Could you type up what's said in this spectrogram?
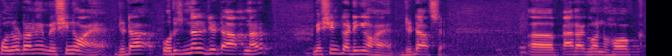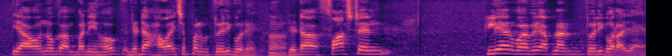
পনেরো টানের মেশিনও হয় যেটা অরিজিনাল যেটা আপনার মেশিন কাটিংয়ে হয় যেটা প্যারাগন হোক ইয়া অন্য কোম্পানি হোক যেটা হাওয়াই চপ্পল তৈরি করে যেটা ফাস্ট অ্যান্ড ক্লিয়ারভাবে আপনার তৈরি করা যায়।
